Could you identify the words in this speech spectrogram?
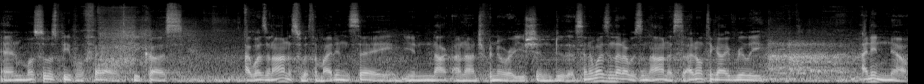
and most of those people failed because I wasn't honest with them. I didn't say you're not an entrepreneur, you shouldn't do this, and it wasn't that I wasn't honest. I don't think I really, I didn't know.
